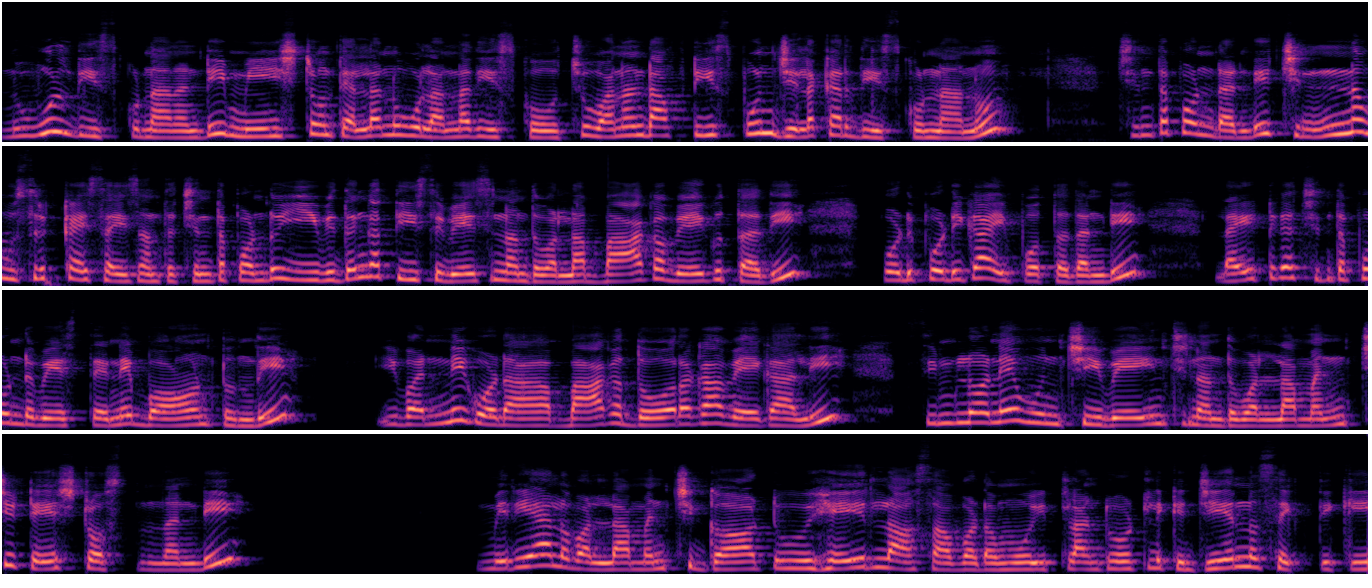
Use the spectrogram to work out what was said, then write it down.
నువ్వులు తీసుకున్నానండి. మీ ఇష్టం తెల్ల నువ్వులు అన్న తీసుకోవచ్చు. వన్ అండ్ హాఫ్ టీ స్పూన్ జీలకర్ర తీసుకున్నాను. చింతపండు అండి. చిన్న ఉసిరికాయ సైజ్ అంత చింతపండు ఈ విధంగా తీసి వేసినందువల్ల బాగా వేగుతుంది. పొడి పొడిగా అయిపోతుందండి. లైట్గా చింతపండు వేస్తేనే బాగుంటుంది. ఇవన్నీ కూడా బాగా దూరగా వేగాలి. సిమ్లోనే ఉంచి వేయించినందువల్ల మంచి టేస్ట్ వస్తుందండి. మిరియాల వల్ల మంచి ఘాటు హెయిర్ లాస్ అవ్వడము ఇట్లాంటి వాటికి జీర్ణశక్తికి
